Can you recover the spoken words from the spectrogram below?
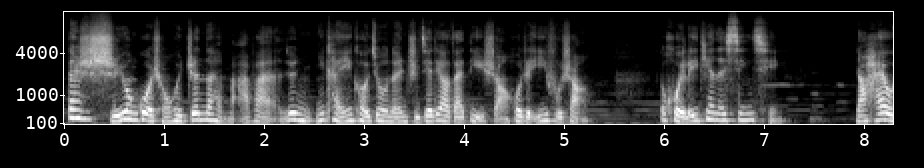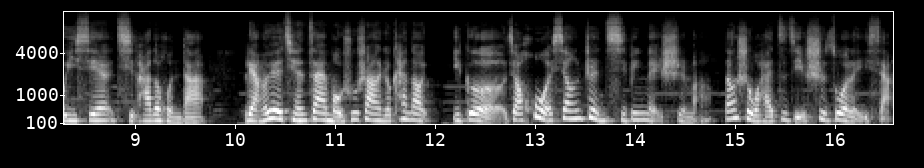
但是食用过程会真的很麻烦，就你啃一口就能直接掉在地上或者衣服上，毁了一天的心情。然后还有一些奇葩的混搭。两个月前，在某书上就看到一个叫藿香正气冰美式嘛，当时我还自己试做了一下，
